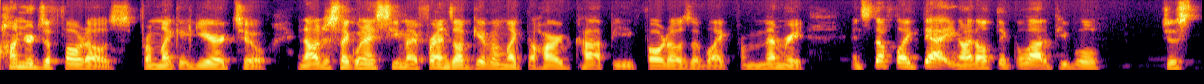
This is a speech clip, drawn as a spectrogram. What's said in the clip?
hundreds of photos from like a year or two. And I'll just like when I see my friends, I'll give them like the hard copy photos of like from memory and stuff like that. You know, I don't think a lot of people just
